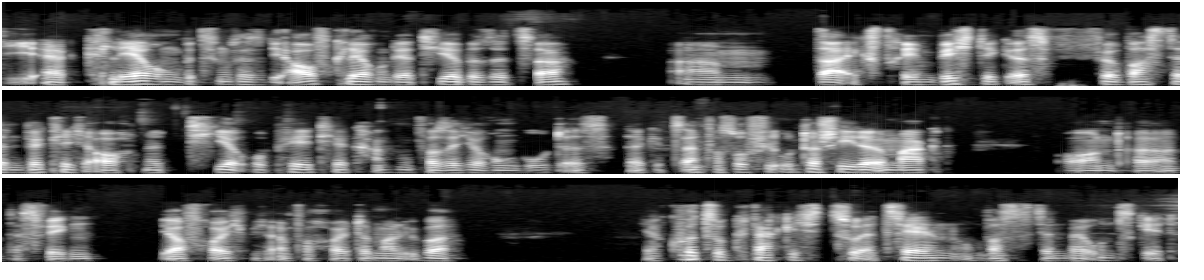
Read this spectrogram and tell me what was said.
die Erklärung beziehungsweise die Aufklärung der Tierbesitzer ähm, da extrem wichtig ist, für was denn wirklich auch eine Tier-OP, Tierkrankenversicherung gut ist. Da gibt es einfach so viele Unterschiede im Markt und äh, deswegen ja freue ich mich einfach heute mal über ja kurz und knackig zu erzählen, um was es denn bei uns geht.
